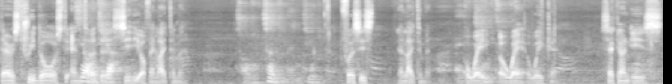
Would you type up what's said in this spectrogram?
there is three doors to enter the city of enlightenment. First is enlightenment, awake, aware, awaken. Second is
